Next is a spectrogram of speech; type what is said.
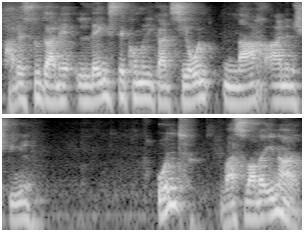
hattest du deine längste Kommunikation nach einem Spiel? Und was war der Inhalt?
